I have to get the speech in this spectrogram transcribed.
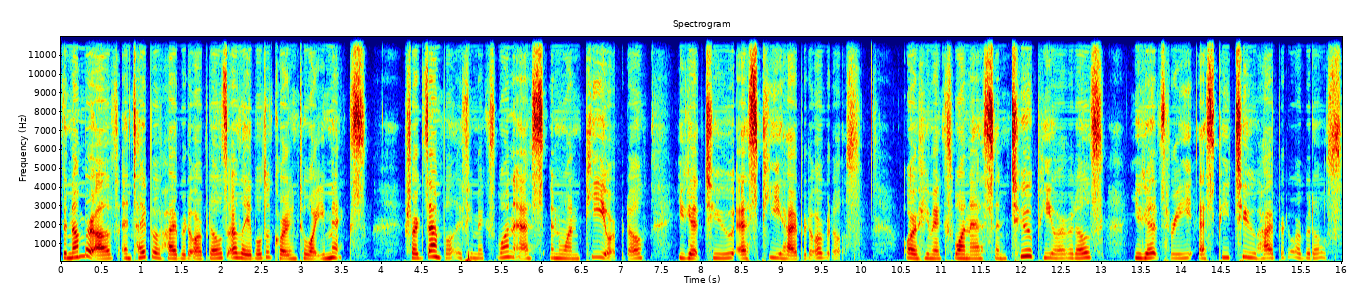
The number of and type of hybrid orbitals are labeled according to what you mix. For example, if you mix one s and one p orbital, you get two sp hybrid orbitals. Or if you mix one s and two p orbitals, you get three sp2 hybrid orbitals.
